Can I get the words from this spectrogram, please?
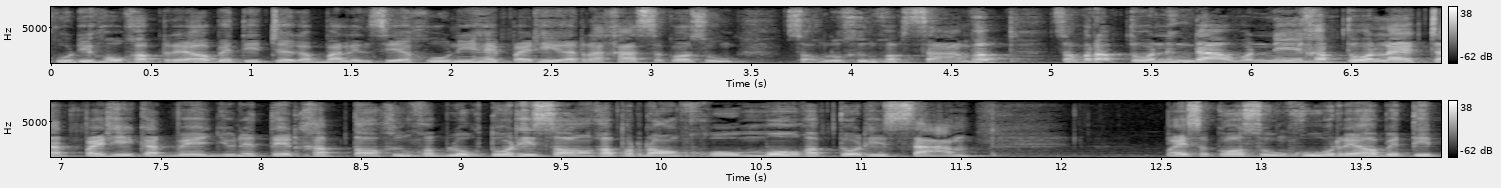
คู่ที่6ครับเรอัลเบติสเจอกับบาเลนเซียคู่นี้ให้ไปที่ราคาสกอร์สูง 2 ลูกครึ่งครับ3ครับสำหรับตัว 1 ดาววันนี้ครับตัวแรกจัดไปที่กัดเวยูไนเต็ดครับต่อครึ่งควบลูกตัวที่สองครับรองโคโมครับตัวที่สามไปสกอร์สูงคู่เรอัลเบติส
